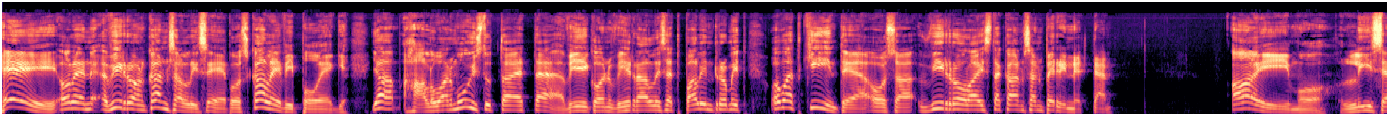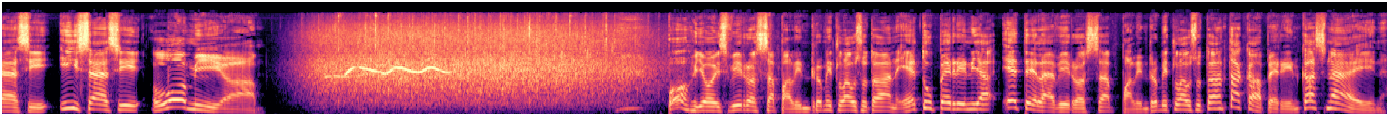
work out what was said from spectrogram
Hei, olen Viron kansalliseepos Kalevi Poeg ja haluan muistuttaa, että viikon viralliset palindromit ovat kiinteä osa virolaista kansanperinnettä. Aimo lisäsi isäsi lomia. Pohjois-Virossa palindromit lausutaan etuperin ja Etelä-Virossa palindromit lausutaan takaperin. Kas näin?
